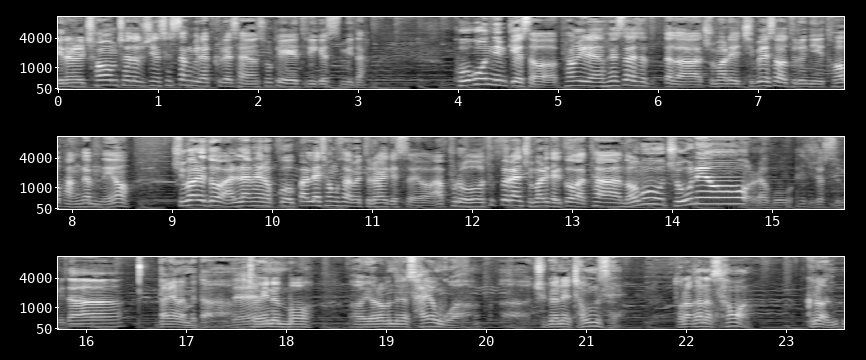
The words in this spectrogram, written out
미라를 처음 찾아주신 새싹 미라클의 사연 소개해 드리겠습니다. 고고님께서 평일엔 회사에서 듣다가 주말에 집에서 들으니 더 반갑네요. 주말에도 알람 해놓고 빨래 청소하며 들어야겠어요. 앞으로 특별한 주말이 될 것 같아 너무 좋으네요. 라고 해주셨습니다. 당연합니다. 네. 저희는 뭐 어, 여러분들의 사연과 어, 주변의 정세, 돌아가는 상황 그런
